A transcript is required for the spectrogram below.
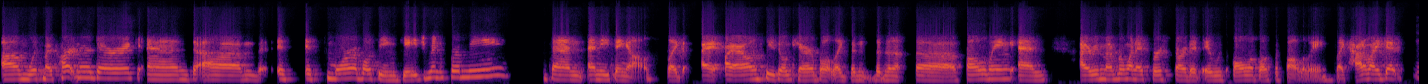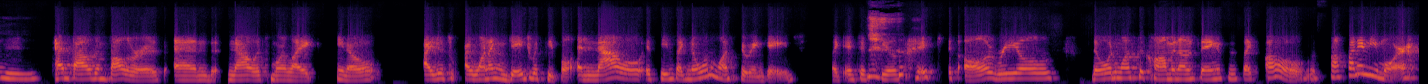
um, with my partner Derek, and um, it's it's more about the engagement for me than anything else. Like I, I honestly don't care about like the, the, the following. And I remember when I first started, it was all about the following. Like how do I get mm. ten thousand followers? And now it's more like you know I just I want to engage with people. And now it seems like no one wants to engage. Like it just feels like it's all real. No one wants to comment on things. It's like, oh, it's not fun anymore.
